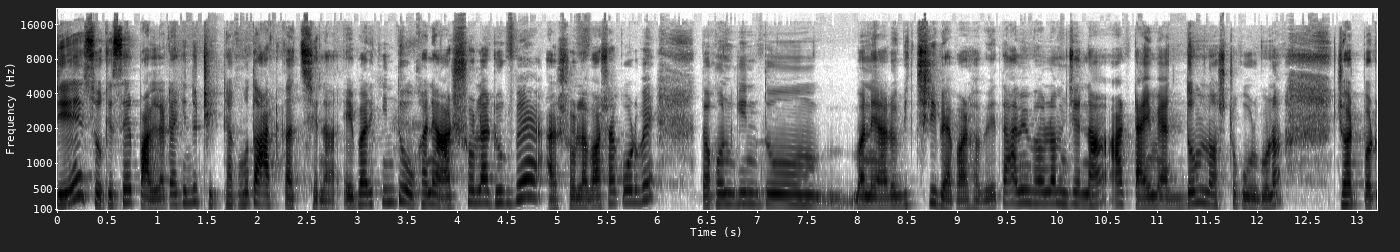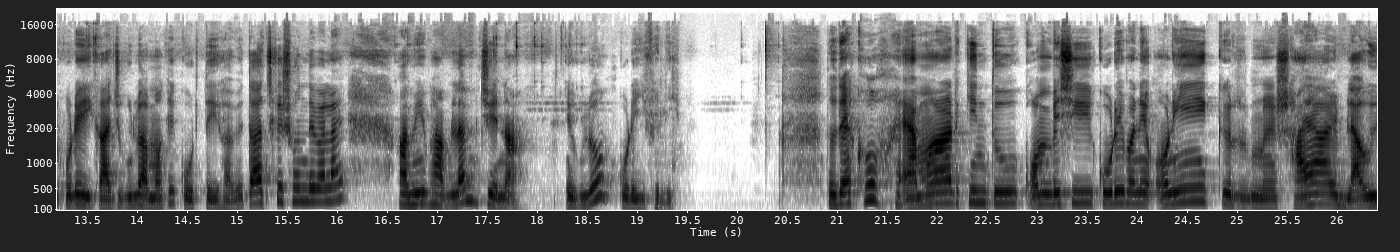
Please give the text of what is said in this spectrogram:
যে শোকেসের পাল্লাটা কিন্তু ঠিকঠাক মতো আটকাচ্ছে না। এবার কিন্তু ওখানে আরশোলা ঢুকবে, আরশোলা বাসা করবে, তখন কিন্তু মানে আরও বিচ্ছিরি ব্যাপার হবে। তা আমি ভাবলাম যে না, আর টাইম একদম নষ্ট করব না। ঝটপট করে এই কাজগুলো আমাকে করতেই হবে। তো আজকে সন্ধেবেলায় আমি ভাবলাম যে না, এগুলো করেই ফেলি। তো দেখো, আমার কিন্তু কম বেশি করে মানে অনেক সায়া আর ব্লাউজ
